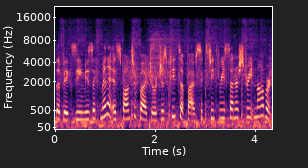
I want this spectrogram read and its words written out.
The Big Z Music Minute is sponsored by George's Pizza, 563 Center Street in Auburn.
